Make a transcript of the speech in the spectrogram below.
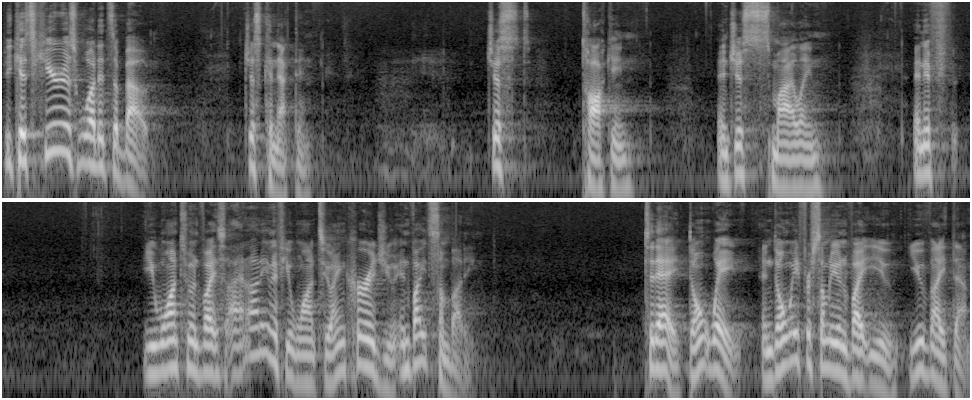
because here is what it's about just connecting, just talking, and just smiling and if you want to invite, not even if you want to, I encourage you, invite somebody. Today, don't wait. And don't wait for somebody to invite you, you invite them.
